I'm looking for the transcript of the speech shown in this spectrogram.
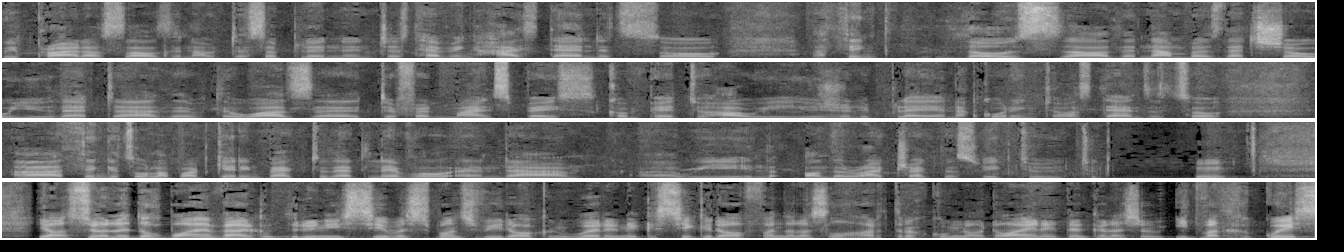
we pride ourselves in our discipline and just having high standards. So I think those are the numbers that show you that uh, there, there, was a different mind space compared to how we usually play and according to our standards. So I think it's all about getting back to that level, and um, uh, we in the, on the right track this week to to. Hmm. Ja, so hulle het nog baie werk om te doen die sewe spans wie daar kan hoor en ek is seker daarvan hulle sal hard terugkom na daai en ek dink hulle sou ietwat gekwes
